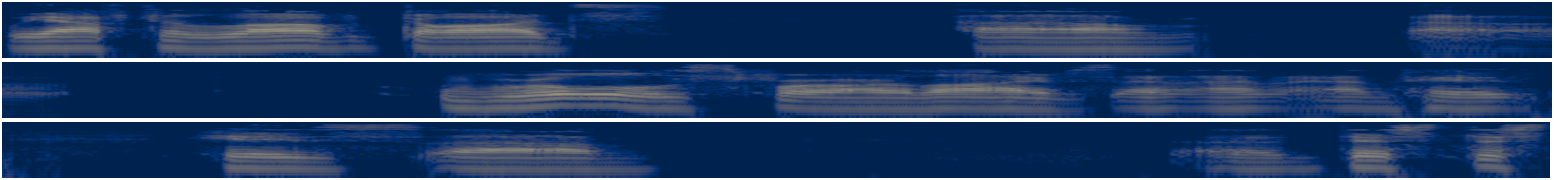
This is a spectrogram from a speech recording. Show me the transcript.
We have to love God's um, uh, rules for our lives and, and, and his, his, um, uh, this, this,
